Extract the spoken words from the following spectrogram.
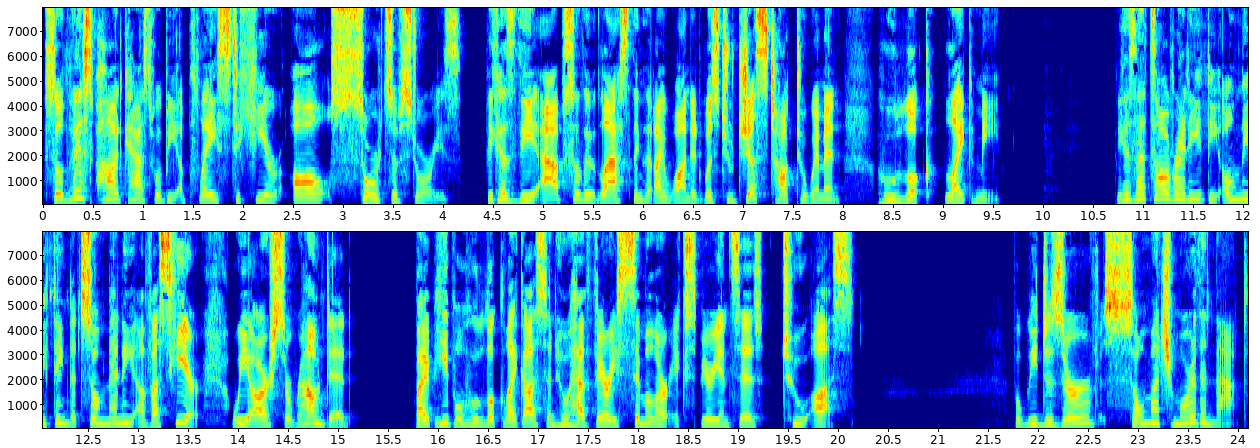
So, this podcast will be a place to hear all sorts of stories because the absolute last thing that I wanted was to just talk to women who look like me. Because that's already the only thing that so many of us hear. We are surrounded by people who look like us and who have very similar experiences to us. But we deserve so much more than that.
